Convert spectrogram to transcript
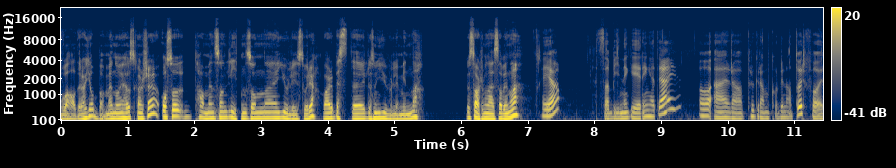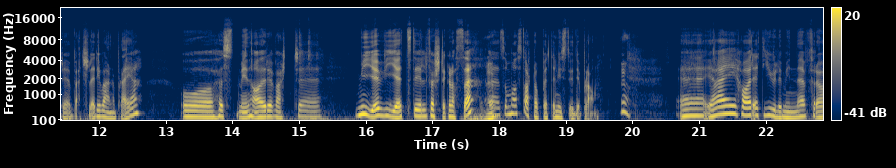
hva dere har jobba med nå i høst, kanskje. Og så ta med en sånn liten sånn uh, julehistorie. Hva er det beste liksom, juleminnet? Vi starter med deg, Sabine. Ja. Sabine Gering heter jeg, og er da programkoordinator for bachelor i vernepleie. Og høsten min har vært eh, mye viet til første klasse, ja. eh, som har starta opp etter ny studieplan. Ja. Eh, jeg har et juleminne fra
